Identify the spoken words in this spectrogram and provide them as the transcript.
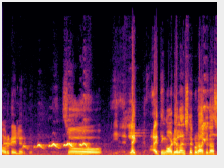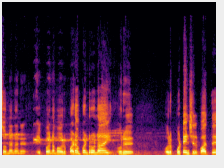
அவர் கையில் இருக்கு. So like I think audio லான்ச்சில் கூட அதுதான் சொன்னேன் நான். இப்போ நம்ம ஒரு படம் பண்ணுறோன்னா ஒரு ஒரு பொட்டென்ஷியல் பார்த்து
